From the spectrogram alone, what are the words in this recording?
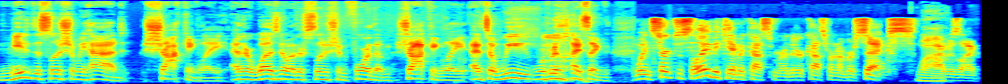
needed the solution we had shockingly and there was no other solution for them shockingly. And so we were hmm. realizing when cirque du soleil became a customer they're customer number six. Wow. i was like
